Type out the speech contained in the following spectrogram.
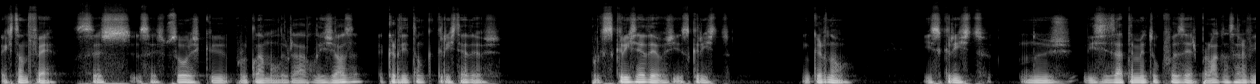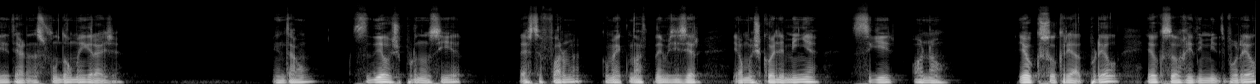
a questão de fé. Se as, se as pessoas que proclamam liberdade religiosa acreditam que Cristo é Deus. Porque se Cristo é Deus e se Cristo encarnou. E se Cristo nos disse exatamente o que fazer para alcançar a vida eterna, se fundou uma igreja. Então, se Deus pronuncia desta forma, como é que nós podemos dizer é uma escolha minha seguir ou não? Eu que sou criado por Ele, eu que sou redimido por Ele.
